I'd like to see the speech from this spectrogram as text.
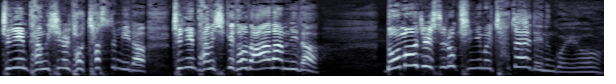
주님, 당신을 더 찾습니다. 주님, 당신께 더 나아갑니다. 넘어질수록 주님을 찾아야 되는 거예요.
